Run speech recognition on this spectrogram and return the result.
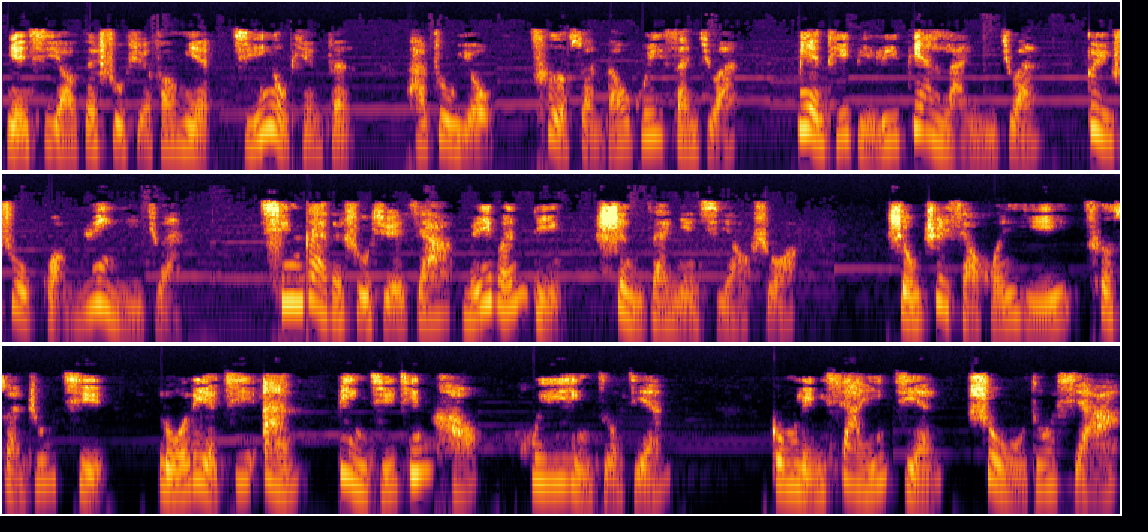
年希尧在数学方面极有天分，他著有《测算刀规》三卷。面体比例变懒一卷，对数广运一卷。清代的数学家梅文鼎盛在年希尧说，手制小浑仪，测算诸气，罗列积案，并集精好，辉映作简。工龄下一简，数多暇，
